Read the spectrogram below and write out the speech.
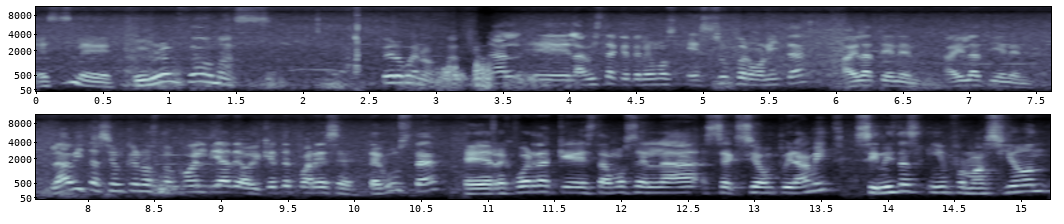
Esas me, me hubiera gustado más. Pero bueno, al final eh, la vista que tenemos es súper bonita. Ahí la tienen, ahí la tienen. La habitación que nos tocó el día de hoy, ¿qué te parece? ¿Te gusta? Eh, recuerda que estamos en la sección Pyramid. Si necesitas información,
